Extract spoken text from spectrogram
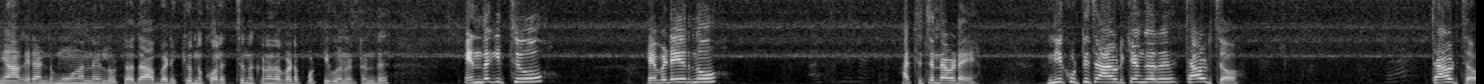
ഞാൻ ആകെ രണ്ട് മൂന്നെണ്ണേ ഉള്ളൂ കേട്ടോ അതാ ബടിക്കൊന്ന് കുലച്ച് നിൽക്കണത് അവിടെ പൊട്ടി വീണിട്ടുണ്ട്. എന്താ കിച്ചു? എവിടെയായിരുന്നു? അച്ചച്ചന്റെ അവിടെ. നീ കുട്ടി ചായ കുടിക്കാൻ കയറ് ചായ കുടിച്ചോ? ചായ കുടിച്ചോ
